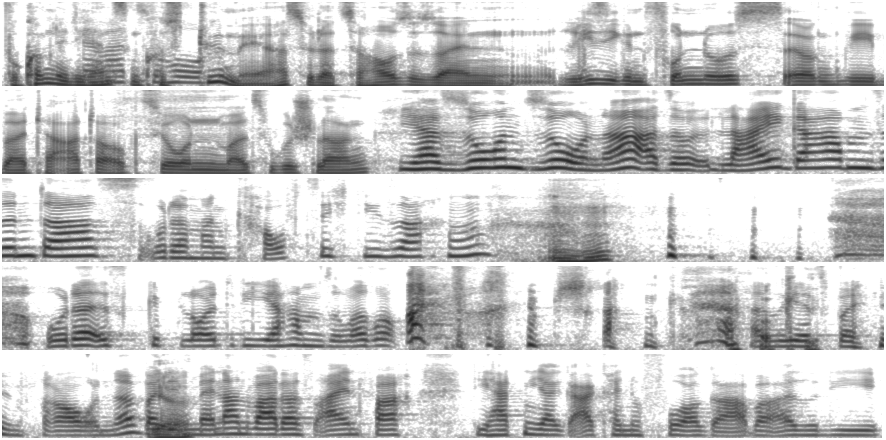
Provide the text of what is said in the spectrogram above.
Wo kommen denn die der ganzen Kostüme her? Hast du da zu Hause so einen riesigen Fundus irgendwie bei Theaterauktionen mal zugeschlagen? Ja, so und so. Ne? Also Leihgaben sind das oder man kauft sich die Sachen. Mhm. Oder es gibt Leute, die haben sowas auch einfach im Schrank. Also okay. jetzt bei den Frauen. Ne? Bei ja. den Männern war das einfach, die hatten ja gar keine Vorgabe. Also die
